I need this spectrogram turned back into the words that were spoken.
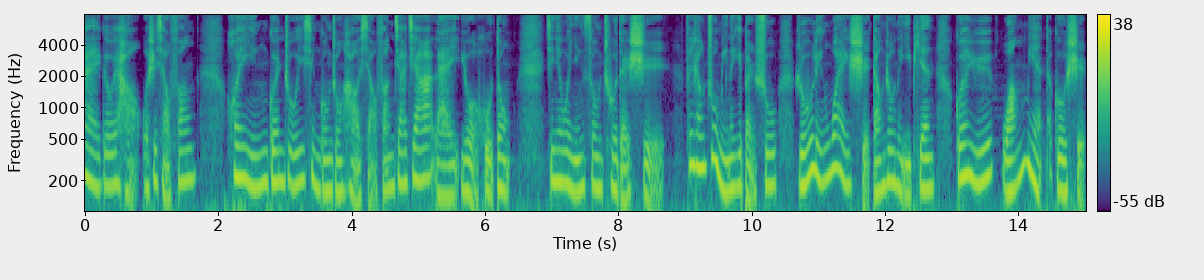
嗨，各位好，我是小芳，欢迎关注微信公众号“小芳佳佳”来与我互动。今天为您送出的是非常著名的一本书《儒林外史》当中的一篇关于王冕的故事，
